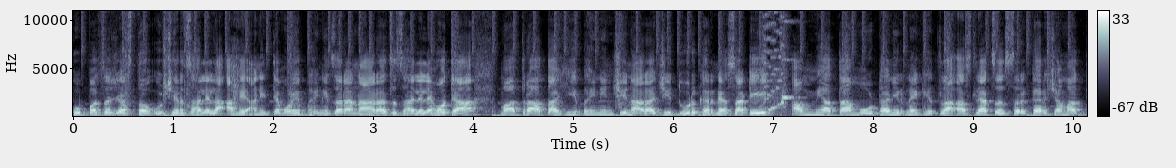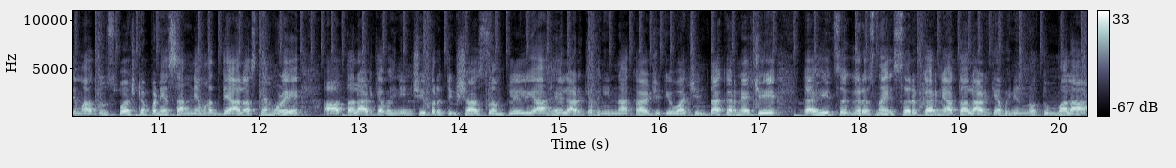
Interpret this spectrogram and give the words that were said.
खूपच जास्त उशीर झालेला आहे आणि त्यामुळे बहिणी जरा नाराज झालेल्या होत्या. मात्र आता ही बहिणींची नाराजी दूर करण्यासाठी आम्ही आता मोठा निर्णय घेतला असल्याचं सरकारच्या माध्यमातून स्पष्टपणे सांगण्यामध्ये आलं असल्यामुळे आता लाडक्या बहिणींची प्रतीक्षा संपलेली आहे. लाडक्या बहिणींना काळजी किंवा चिंता करण्याची काहीच गरज नाही. सरकारने आता लाडक्या बहिणींनो तुम्हाला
